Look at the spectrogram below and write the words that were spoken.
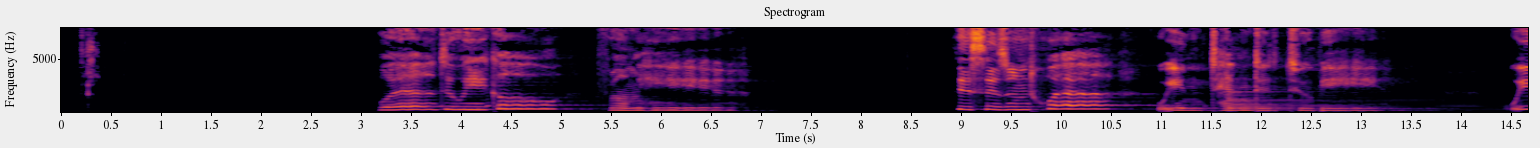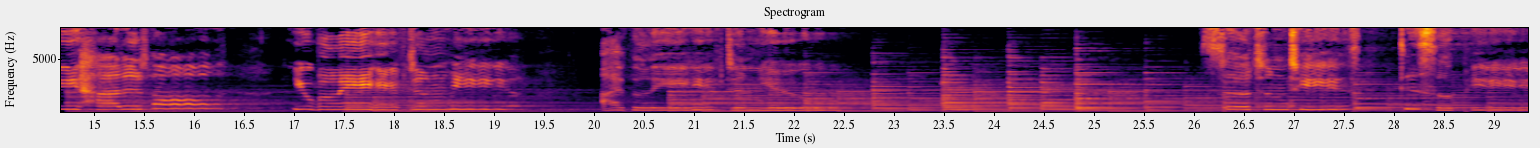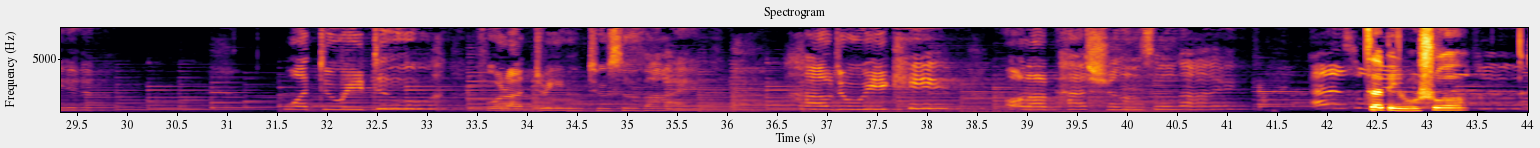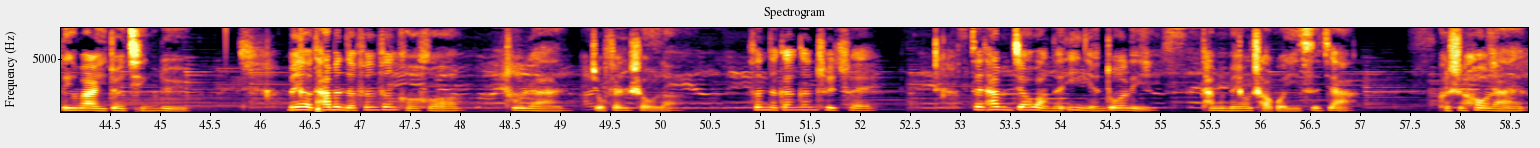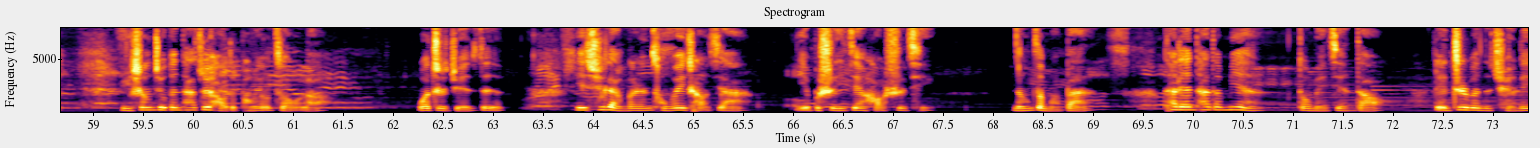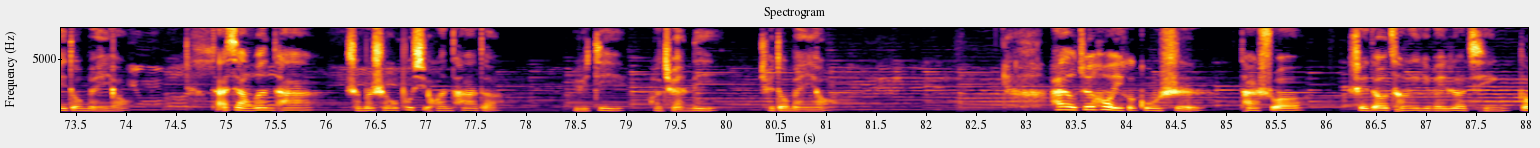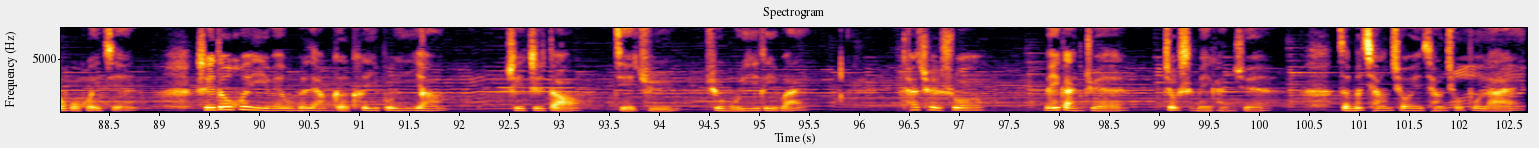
再比如说，另外一对情侣，没有他们的分分合合，突然就分手了，分得干干脆脆。在他们交往的一年多里，他们没有吵过一次架。可是后来，女生就跟她最好的朋友走了。我只觉得，也许两个人从未吵架，也不是一件好事情。能怎么办？他连他的面都没见到，连质问的权利都没有。他想问他什么时候不喜欢他的，余地和权利却都没有。还有最后一个故事，他说：“谁都曾以为热情都不会减，谁都会以为我们两个可以不一样，谁知道结局却无一例外。”他却说：“没感觉就是没感觉，怎么强求也强求不来。”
